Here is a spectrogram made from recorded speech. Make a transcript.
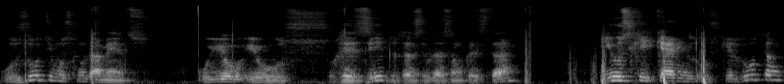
os últimos fundamentos e os resíduos da civilização cristã, e os que querem, os que lutam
